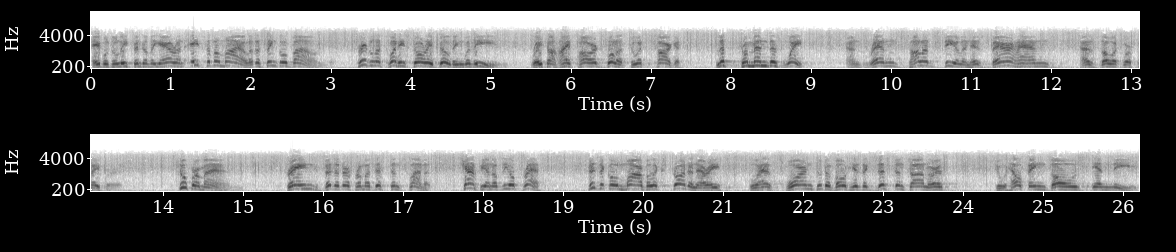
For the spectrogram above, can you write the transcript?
Able to leap into the air an eighth of a mile at a single bound, hurdle a 20 story building with ease, race a high powered bullet to its target, lift tremendous weights, and rend solid steel in his bare hands as though it were paper. Superman, strange visitor from a distant planet, champion of the oppressed, physical marvel extraordinary who has sworn to devote his existence on Earth to helping those in need.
